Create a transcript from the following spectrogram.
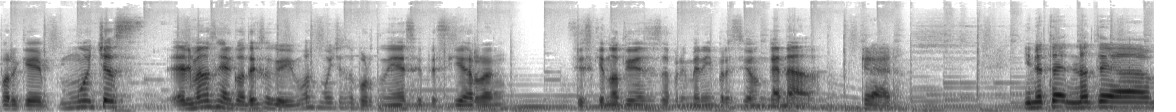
Porque muchas, al menos en el contexto que vivimos, muchas oportunidades se te cierran si es que no tienes esa primera impresión ganada. Claro. ¿Y no te, no te ha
